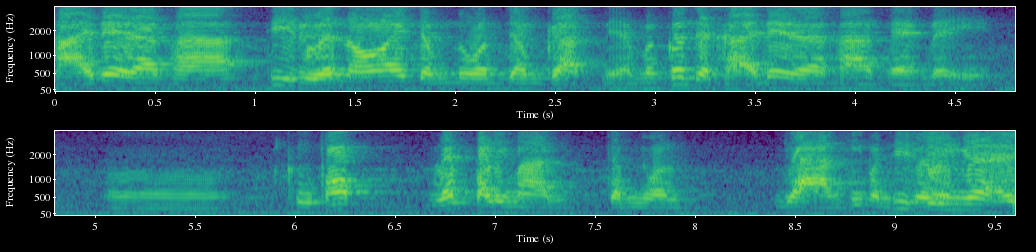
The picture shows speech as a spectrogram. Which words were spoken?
ขายได้ราคาที่เหลือน้อยจำนวนจำกัดเนี่ย มันก็จะขายได้ราคาแพงได้เองอืมคือเพราะลดปริมาณจำนวนยางที่มันที่เกิจรินงเนี่ยไอ้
